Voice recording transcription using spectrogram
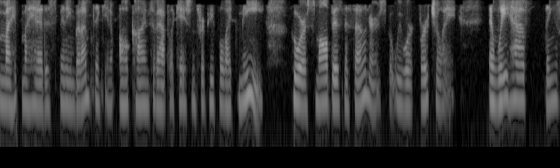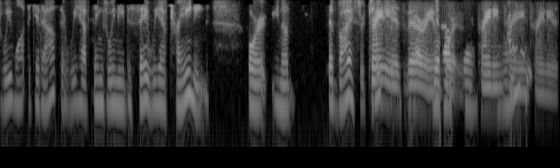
my my head is spinning, but I'm thinking of all kinds of applications for people like me, who are small business owners, but we work virtually, and we have things we want to get out there. We have things we need to say. We have training or you know advice or training is very important. Training, Right. training, training.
